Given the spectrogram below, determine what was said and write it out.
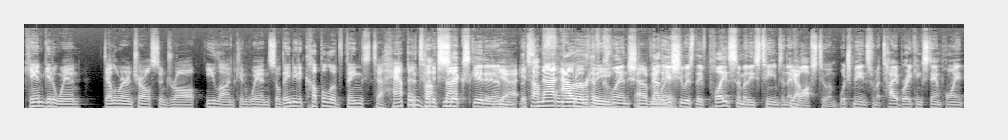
can get a win Delaware and Charleston draw, Elon can win. So they need a couple of things to happen, but it's not six get in. Yeah, the it's not out of have the clinched. Out of now the, the, issue is they've played some of these teams and they've yep. lost to them, which means from a tie-breaking standpoint,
